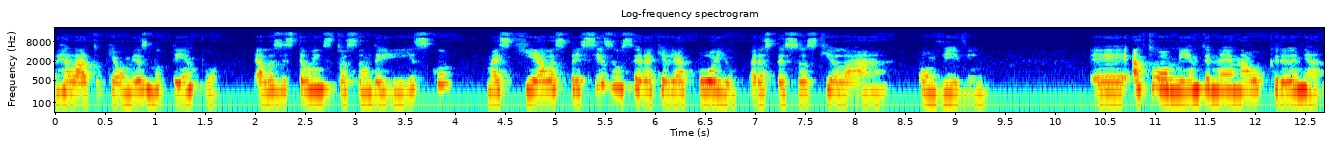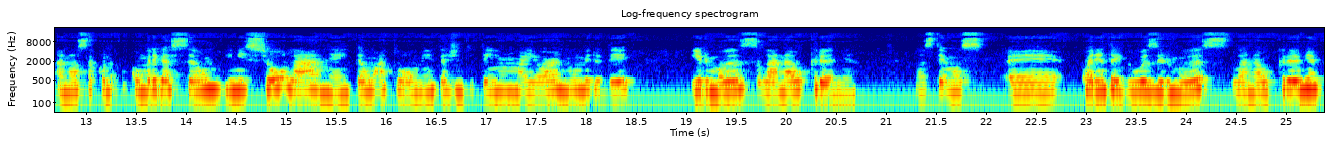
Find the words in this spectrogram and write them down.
Relato que ao mesmo tempo elas estão em situação de risco, mas que elas precisam ser aquele apoio para as pessoas que lá convivem, é, atualmente, né, na Ucrânia, a nossa congregação iniciou lá, né, então atualmente a gente tem um maior número de irmãs lá na Ucrânia. Nós temos é, 42 irmãs lá na Ucrânia,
